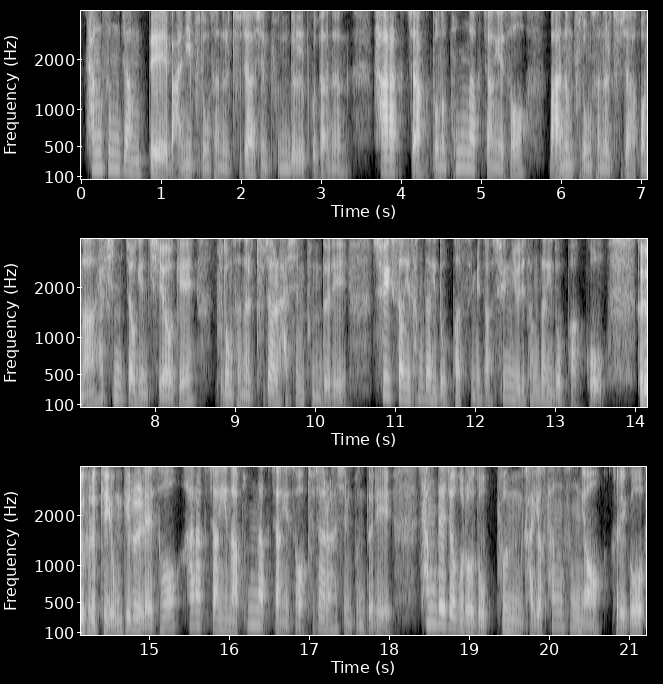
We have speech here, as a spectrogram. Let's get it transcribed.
상승장 때 많이 부동산을 투자하신 분들보다는 하락장 또는 폭락장에서 많은 부동산을 투자하거나 핵심적인 지역에 부동산을 투자를 하신 분들이 수익성이 상당히 높았습니다. 수익률이 상당히 높았고 그리고 그렇게 용기를 내서 하락장이나 폭락장에서 투자를 하신 분들이 상대적으로 높은 가격 상승력 그리고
